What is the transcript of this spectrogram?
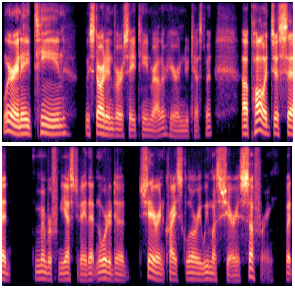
we're in 18. We start in verse 18, rather, here in New Testament. Uh, Paul had just said, remember from yesterday, that in order to share in Christ's glory, we must share his suffering. But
